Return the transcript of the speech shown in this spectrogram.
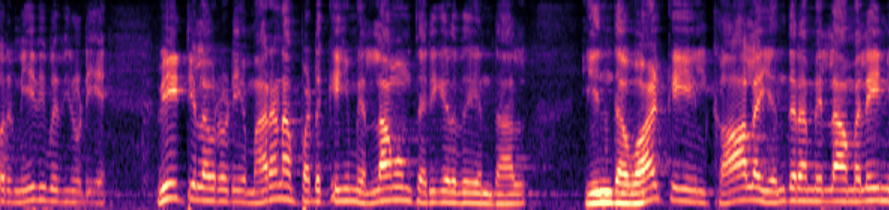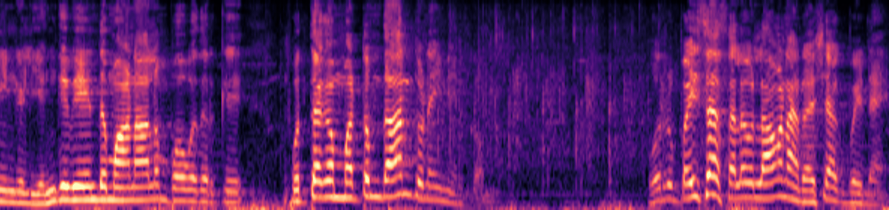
ஒரு நீதிபதியினுடைய வீட்டில் அவருடைய மரண படுக்கையும் எல்லாமும் தருகிறது என்றால் இந்த வாழ்க்கையில் கால எந்திரம் இல்லாமலே நீங்கள் எங்கு வேண்டுமானாலும் போவதற்கு புத்தகம் மட்டும்தான் துணை நிற்கும். ஒரு பைசா செலவு இல்லாமல் நான் ரஷ்யாவுக்கு போயிட்டேன்.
